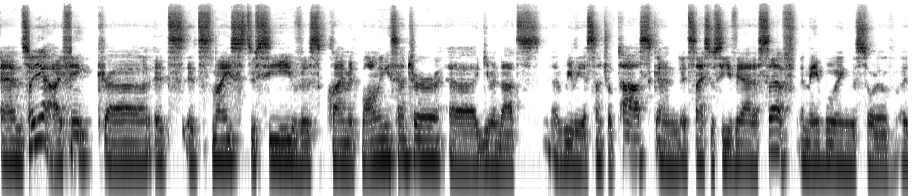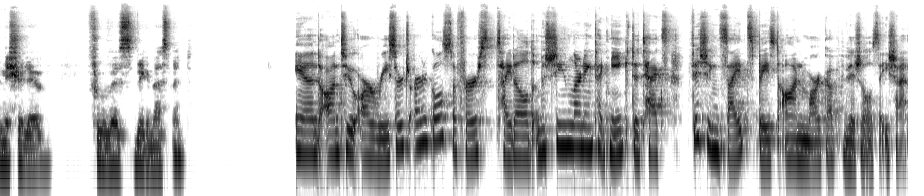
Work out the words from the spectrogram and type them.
and so yeah, I think uh, it's it's nice to see this climate modeling center, uh, given that's a really essential task, and it's nice to see the NSF enabling this sort of initiative through this big investment. And onto our research articles. The first titled Machine Learning Technique Detects Phishing Sites Based on Markup Visualization.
